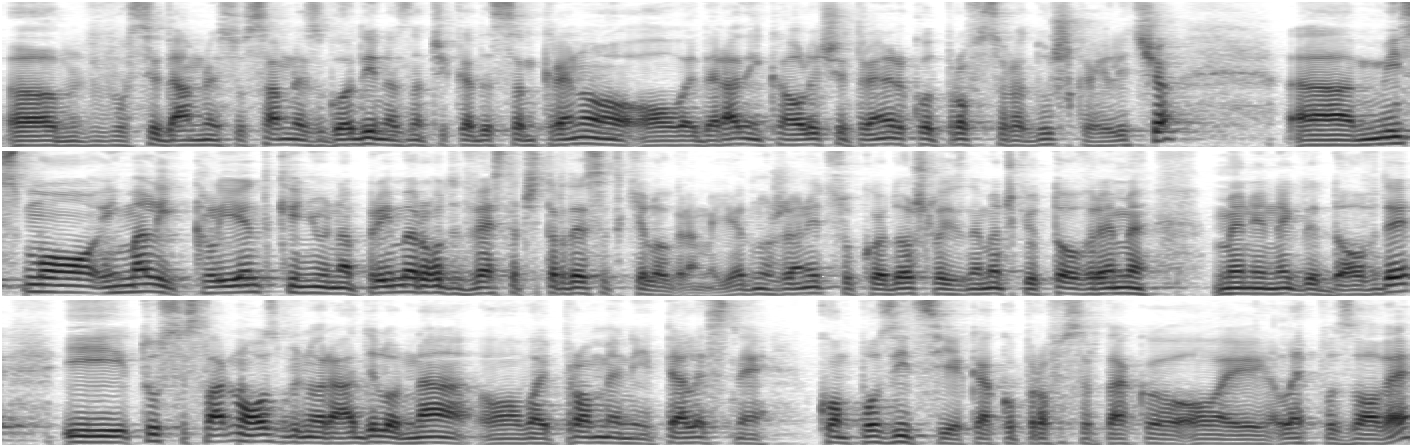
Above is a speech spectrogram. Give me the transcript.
17-18 um, godina, znači kada sam krenuo ovaj, da radim kao lični trener kod profesora Duška Ilića, mi smo imali klijentkinju, na primjer, od 240 kg. Jednu ženicu koja je došla iz Nemačke u to vreme, meni negde dovde, i tu se stvarno ozbiljno radilo na ovaj, promeni telesne kompozicije, kako profesor tako ovaj, lepo zove.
